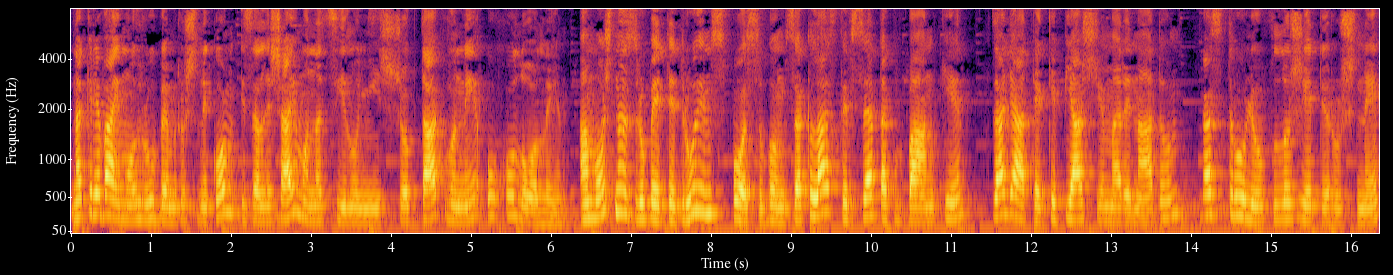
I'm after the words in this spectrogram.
накриваємо грубим рушником і залишаємо на цілу ніч, щоб так вони охололи. А можна зробити другим способом: закласти все так в банки, заляти кип'ящим маринадом, в каструлю вложити рушник,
